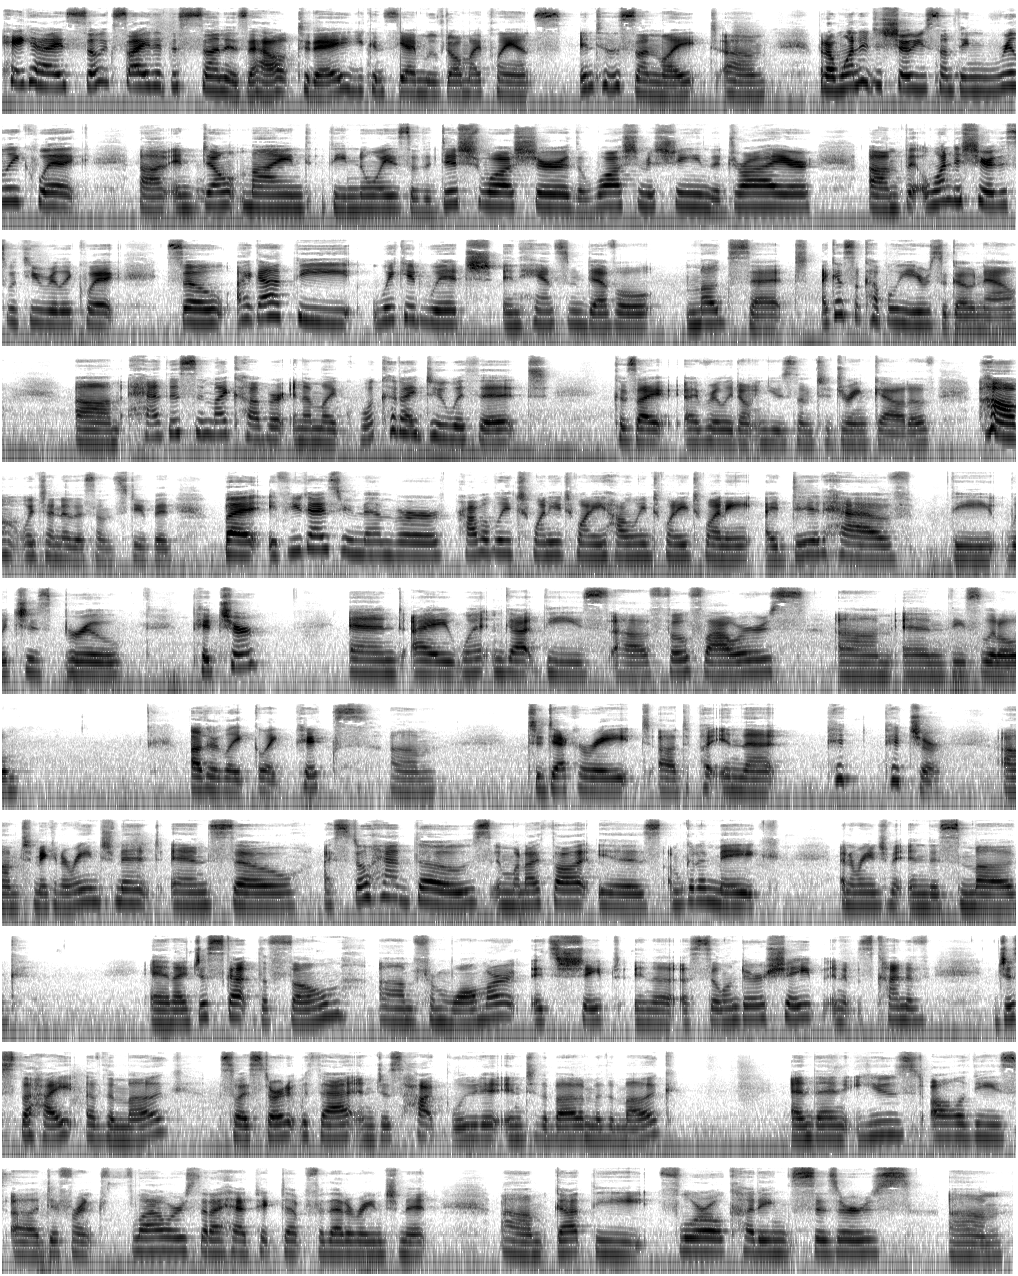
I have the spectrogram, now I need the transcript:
Hey guys, so excited the sun is out today. You can see I moved all my plants into the sunlight, um, but I wanted to show you something really quick uh, and don't mind the noise of the dishwasher, the washing machine, the dryer, um, but I wanted to share this with you really quick. So I got the Wicked Witch and Handsome Devil mug set, I guess a couple years ago now. Um, had this in my cupboard and I'm like, what could I do with it? Because I, I really don't use them to drink out of, um, which I know that sounds stupid. But if you guys remember, probably 2020, Halloween 2020, I did have the Witch's Brew pitcher, and I went and got these uh, faux flowers um, and these little other like like picks um, to decorate uh, to put in that pit- pitcher um, to make an arrangement. And so I still had those. And what I thought is I'm going to make an arrangement in this mug. And I just got the foam um, from Walmart. It's shaped in a, a cylinder shape, and it was kind of just the height of the mug. So I started with that and just hot glued it into the bottom of the mug and then used all of these uh, different flowers that I had picked up for that arrangement. Um, got the floral cutting scissors um,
